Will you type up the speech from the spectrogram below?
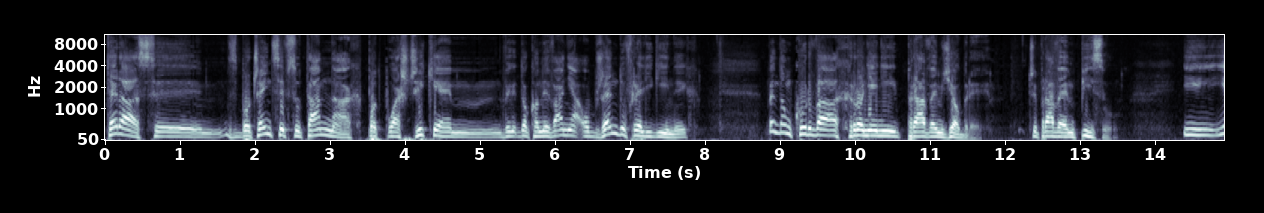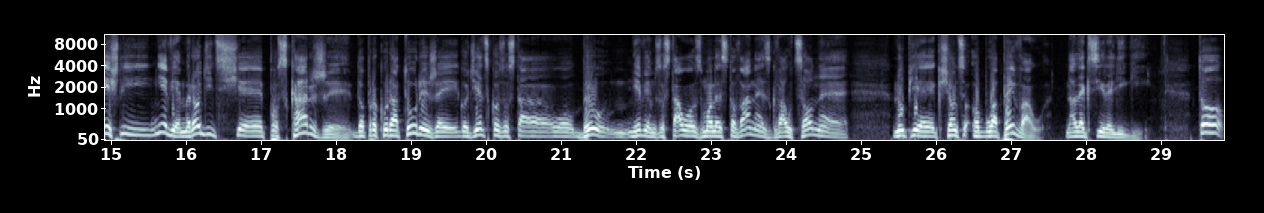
teraz y, zboczeńcy w sutannach pod płaszczykiem dokonywania obrzędów religijnych będą kurwa chronieni prawem Ziobry czy prawem PiSu. I jeśli, nie wiem, rodzic się poskarży do prokuratury, że jego dziecko zostało, był, nie wiem, zostało zmolestowane, zgwałcone lub je ksiądz obłapywał na lekcji religii, to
